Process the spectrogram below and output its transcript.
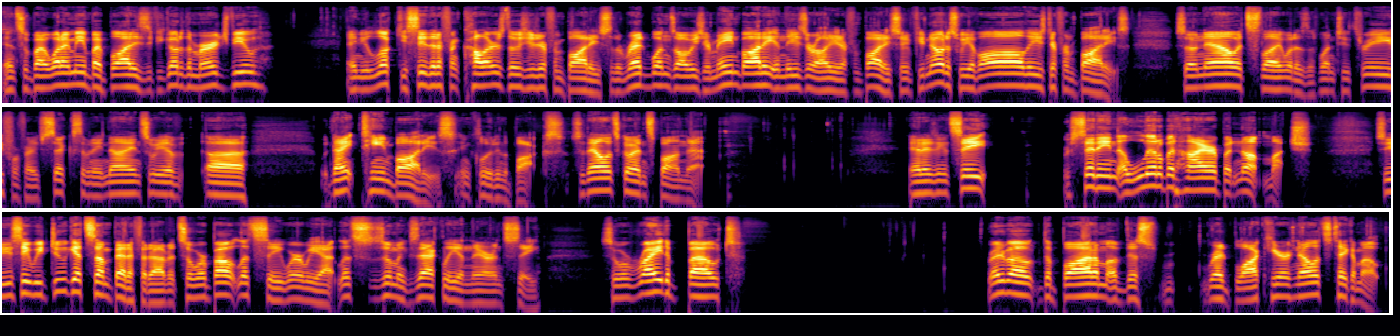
And so by what I mean by bodies, if you go to the merge view and you look, you see the different colors, those are your different bodies. So the red one's always your main body, and these are all your different bodies. So if you notice, we have all these different bodies. So now it's like, what is this? 1, 2, 3, 4, 5, 6, 7, 8, 9. So we have uh, 19 bodies, including the box. So now let's go ahead and spawn that. And as you can see, we're sitting a little bit higher, but not much. So you see, we do get some benefit out of it. So we're about, let's see, where are we at? Let's zoom exactly in there and see. So we're right about, right about the bottom of this red block here. Now let's take them out.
